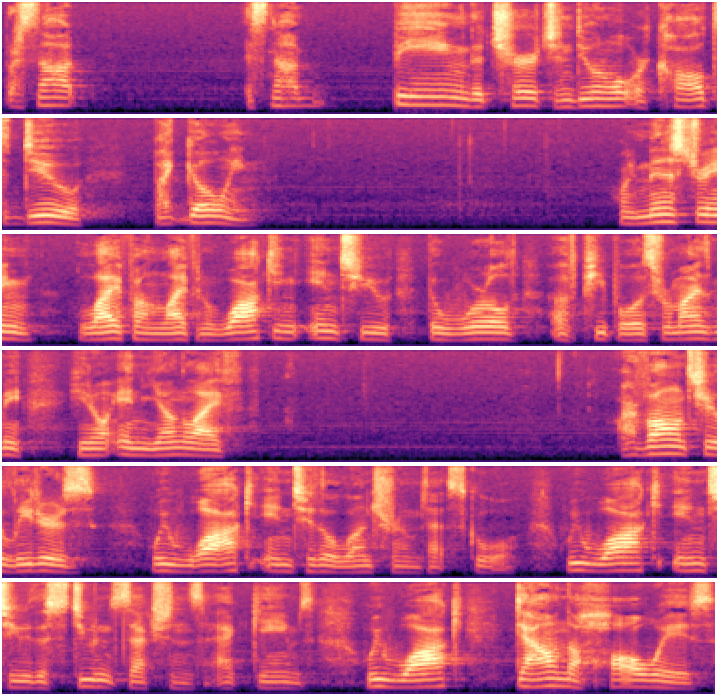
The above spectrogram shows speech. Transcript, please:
But it's not it's not being the church and doing what we're called to do by going. Or ministering life on life and walking into the world of people? This reminds me, you know, in Young Life, our volunteer leaders, we walk into the lunchrooms at school. We walk into the student sections at games. We walk down the hallways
